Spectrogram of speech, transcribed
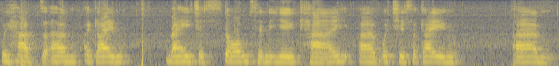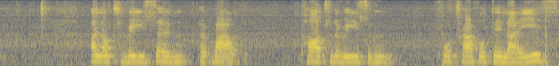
we had um, again major storms in the UK, uh, which is again um, a lot of reason, uh, well, part of the reason for travel delays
